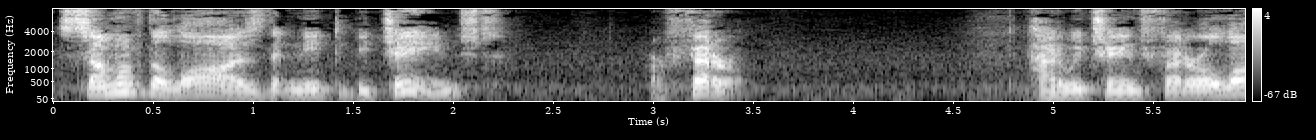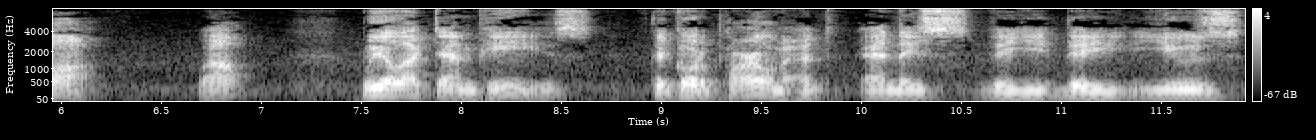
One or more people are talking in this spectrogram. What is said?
Some of the laws that need to be changed are federal. How do we change federal law? Well, we elect MPs that go to Parliament and they they they use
